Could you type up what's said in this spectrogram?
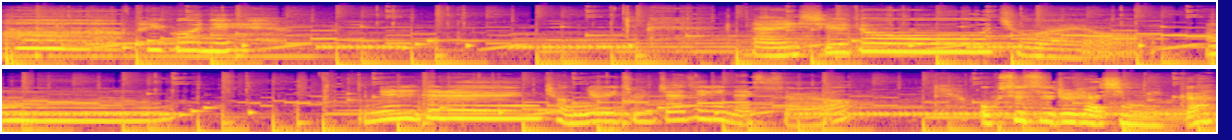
아, 피곤해 날씨도 좋아요. 음, 오늘들은 정령이 좀 짜증이 났어요. 옥수수를 하십니까?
